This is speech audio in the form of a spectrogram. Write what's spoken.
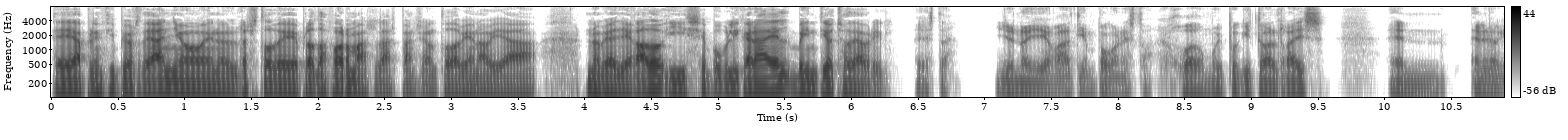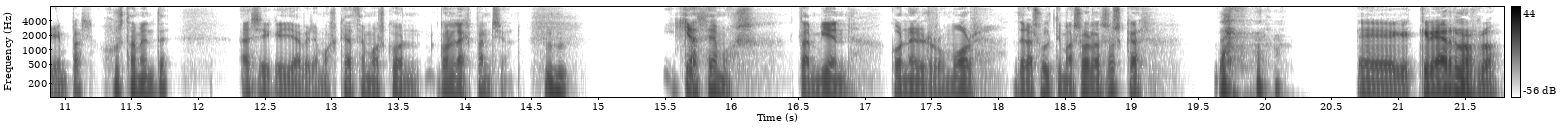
eh, a principios de año en el resto de plataformas, la expansión todavía no había, no había llegado y se publicará el 28 de abril. Ahí está. Yo no llego a tiempo con esto. He jugado muy poquito al Rise en, en el Game Pass, justamente. Así que ya veremos qué hacemos con, con la expansión. ¿Y qué hacemos también con el rumor de las últimas horas, Oscar? Eh, creérnoslo.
